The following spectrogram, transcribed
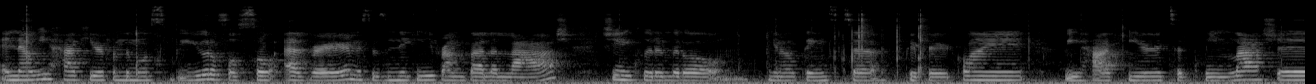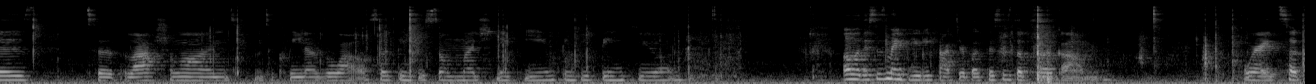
And now we have here from the most beautiful soul ever, Mrs. Nikki from Bella Lash. She included little, you know, things to prepare your client we have here to clean lashes, to lash wand, and to clean as well. So thank you so much, Nikki. Thank you, thank you. Oh, this is my beauty factor book. This is the book um where I took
